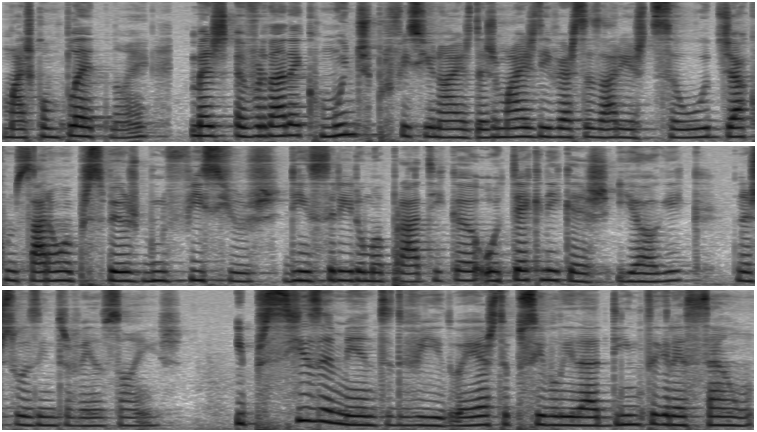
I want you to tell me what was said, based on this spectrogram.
mais completo, não é? Mas a verdade é que muitos profissionais das mais diversas áreas de saúde já começaram a perceber os benefícios de inserir uma prática ou técnicas yogic nas suas intervenções. E precisamente devido a esta possibilidade de integração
